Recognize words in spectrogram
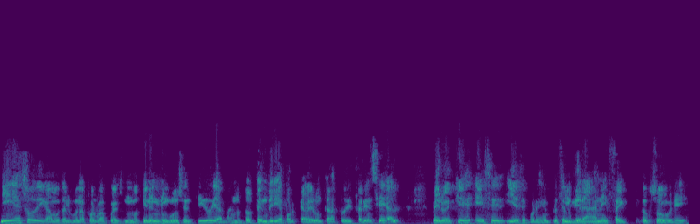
Y eso, digamos, de alguna forma, pues no tiene ningún sentido y además no tendría por qué haber un trato diferencial. Pero es que ese, y ese, por ejemplo, es el gran efecto sobre,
